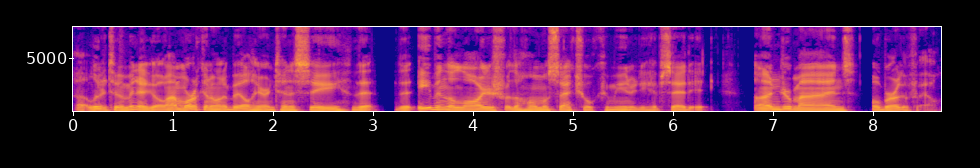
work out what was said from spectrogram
alluded to a minute ago, I'm working on a bill here in Tennessee that, that even the lawyers for the homosexual community have said it undermines Obergefell.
